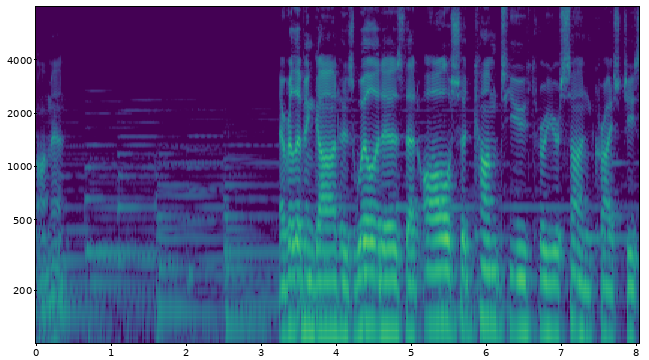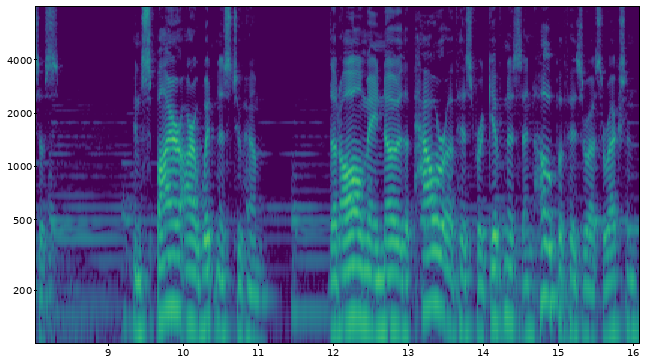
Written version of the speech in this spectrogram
Amen ever living God, whose will it is that all should come to you through your Son, Christ Jesus. Inspire our witness to him, that all may know the power of his forgiveness and hope of his resurrection,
